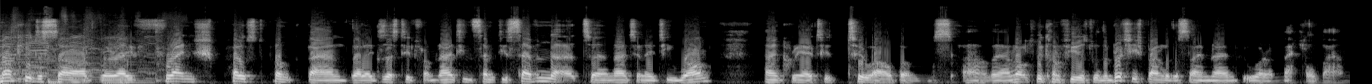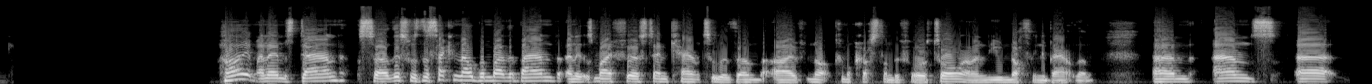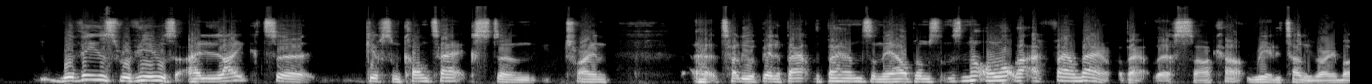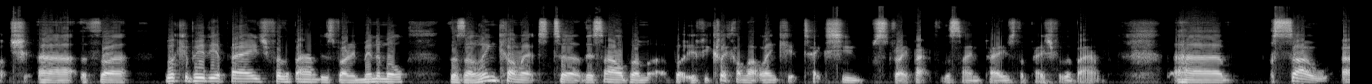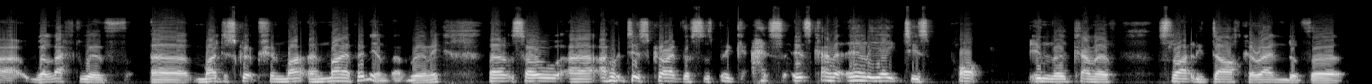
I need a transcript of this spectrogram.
Marquis de Sade were a French post punk band that existed from 1977 to 1981 and created two albums. Uh, they are not to be confused with the British band of the same name, who were a metal band. Hi, my name's Dan. So this was the second album by the band, and it was my first encounter with them. I've not come across them before at all, and I knew nothing about them. Um, and uh, with these reviews, I like to give some context and try and uh, tell you a bit about the bands and the albums. There's not a lot that I found out about this, so I can't really tell you very much. Uh, the Wikipedia page for the band is very minimal. There's a link on it to this album, but if you click on that link, it takes you straight back to the same page, the page for the band. Um, so uh, we're left with uh, my description my, and my opinion, then, really. Uh, so uh, I would describe this as big, it's, it's kind of early 80s pop in the kind of slightly darker end of the.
